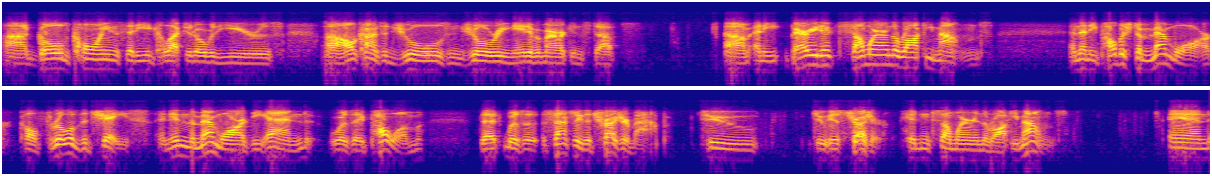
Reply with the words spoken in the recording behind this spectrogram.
uh, gold coins that he had collected over the years, uh, all kinds of jewels and jewelry, Native American stuff. Um, and he buried it somewhere in the Rocky Mountains. And then he published a memoir called Thrill of the Chase. And in the memoir, at the end, was a poem that was uh essentially the treasure map to to his treasure, hidden somewhere in the Rocky Mountains. And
